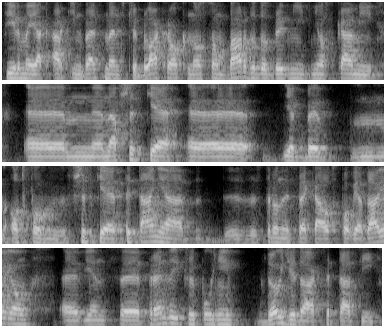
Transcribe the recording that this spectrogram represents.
firmy jak ARK Investment czy BlackRock no, są bardzo dobrymi wnioskami na wszystkie e, jakby mm, odpo- wszystkie pytania ze strony SECA odpowiadają, e, więc e, prędzej czy później dojdzie do akceptacji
